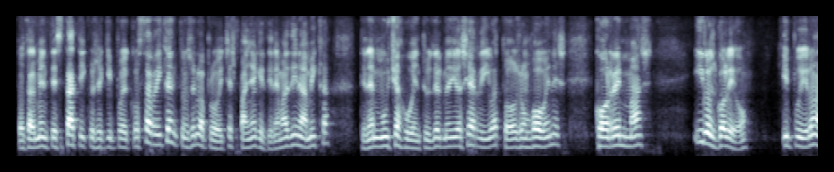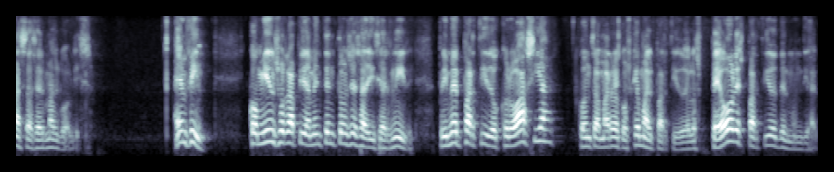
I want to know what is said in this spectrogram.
totalmente estático ese equipo de Costa Rica, entonces lo aprovecha España que tiene más dinámica, tiene mucha juventud del medio hacia arriba, todos son jóvenes, corren más y los goleó y pudieron hasta hacer más goles. En fin, comienzo rápidamente entonces a discernir. Primer partido, Croacia contra Marruecos, qué mal partido, de los peores partidos del Mundial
